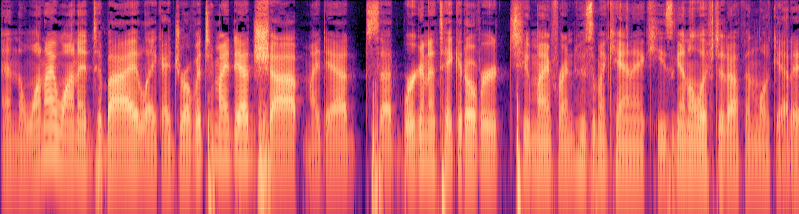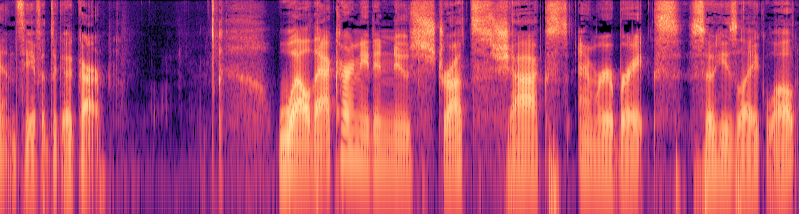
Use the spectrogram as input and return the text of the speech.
And the one I wanted to buy, like I drove it to my dad's shop. My dad said, We're going to take it over to my friend who's a mechanic. He's going to lift it up and look at it and see if it's a good car. Well, that car needed new struts, shocks, and rear brakes. So he's like, Well,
